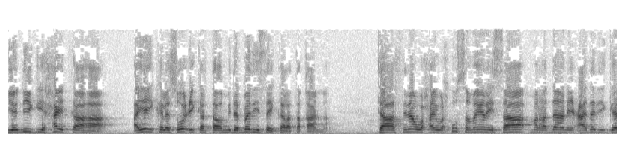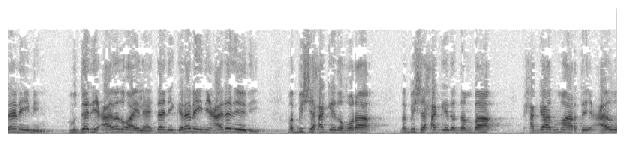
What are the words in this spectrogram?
iyo dhiiggii xaydka ahaa ayay kala sooci kartaa oo midabadiisay kala taqaanaa. Taasina waxay wax ku samaynaysaa mar haddaanay caadadii garanaynin muddadii caadadu ay lahayd haddaanay garanaynin caadadeedii ma bisha xaggeeda horaa ma bisha xaggeeda dambaa xaggaad maaragtay caadadu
